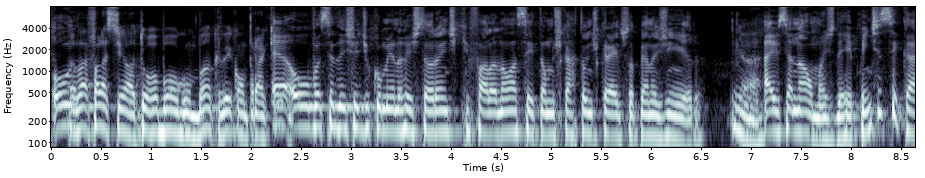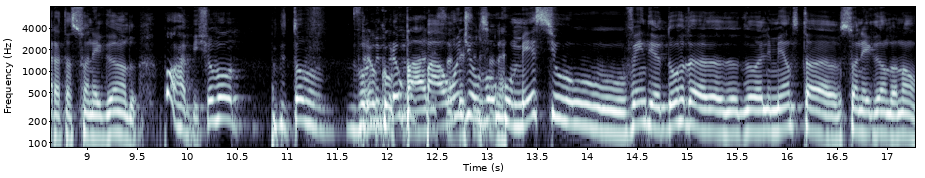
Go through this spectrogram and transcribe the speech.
Ou- Ela vai falar assim, ó, tu roubou algum banco e veio comprar aqui. É, ou você deixa de comer no restaurante que fala não aceitamos cartão de crédito, apenas dinheiro. É. Aí você, não, mas de repente esse cara tá sonegando. Porra, bicho, eu vou. Tô, vou me preocupar onde eu vou comer se o vendedor da- do, do alimento tá sonegando ou não.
